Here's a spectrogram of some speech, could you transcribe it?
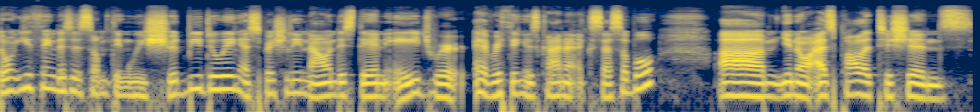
don't you think this is something we should be doing, especially now in this day and age where everything is kind of accessible? Um, you know, as politicians,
